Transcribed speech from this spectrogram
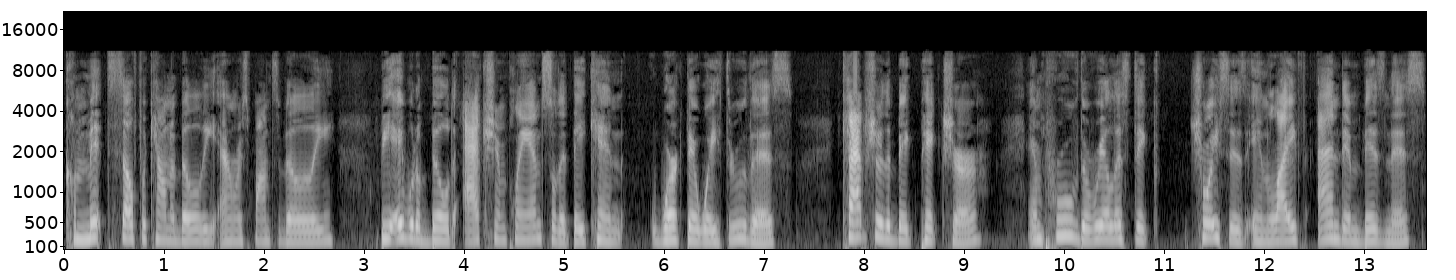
commit self accountability and responsibility, be able to build action plans so that they can work their way through this, capture the big picture, improve the realistic choices in life and in business,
